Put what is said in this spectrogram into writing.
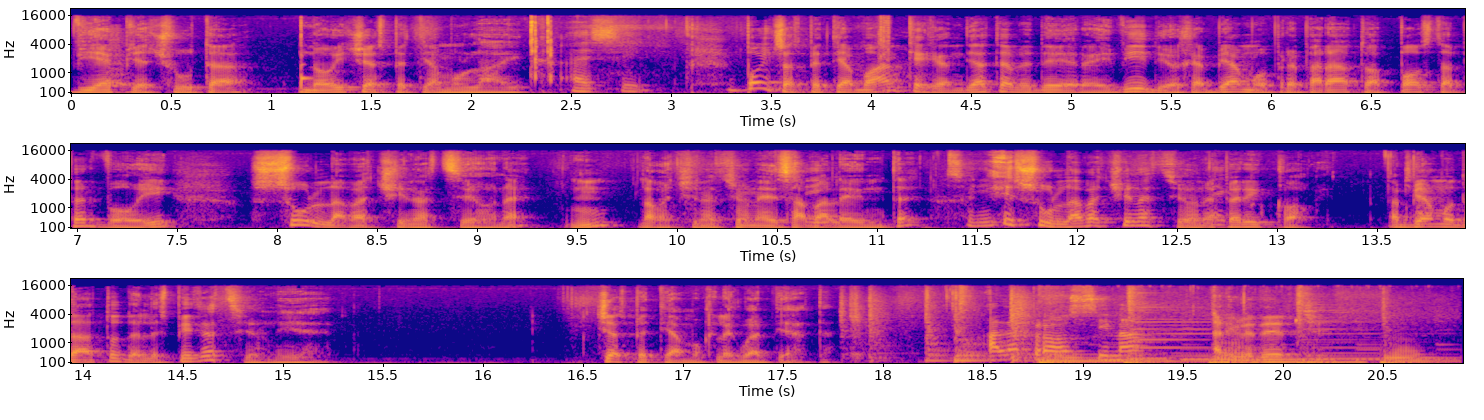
vi è piaciuta, noi ci aspettiamo un like. Eh sì. Poi ci aspettiamo anche che andiate a vedere i video che abbiamo preparato apposta per voi sulla vaccinazione, mm? la vaccinazione esavalente, Sì. e sulla vaccinazione Ecco. per il Covid. Abbiamo dato delle spiegazioni e ci aspettiamo che le guardiate. Alla prossima! Arrivederci.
